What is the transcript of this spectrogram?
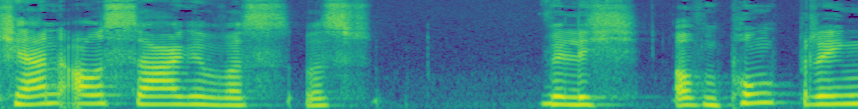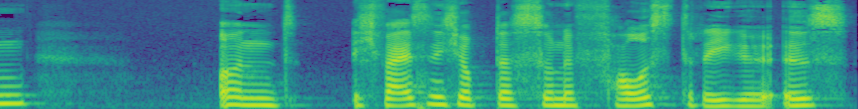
Kernaussage, was, was will ich auf den Punkt bringen. Und ich weiß nicht, ob das so eine Faustregel ist,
